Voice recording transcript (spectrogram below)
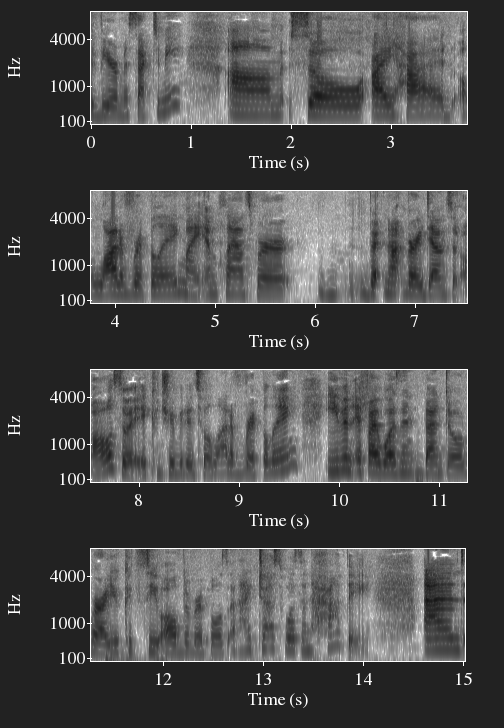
severe mastectomy. Um, so I had a lot of rippling. My implants were not very dense at all, so it contributed to a lot of rippling. Even if I wasn't bent over, you could see all the ripples, and I just wasn't happy. And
